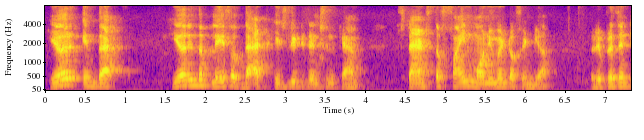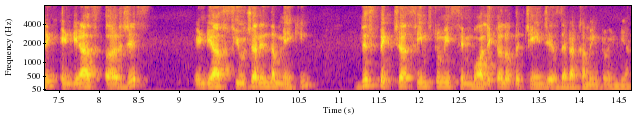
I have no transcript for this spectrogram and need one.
here in that, here in the place of that Hijli detention camp stands the fine monument of India, representing India's urges, India's future in the making. This picture seems to me symbolical of the changes that are coming to India.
